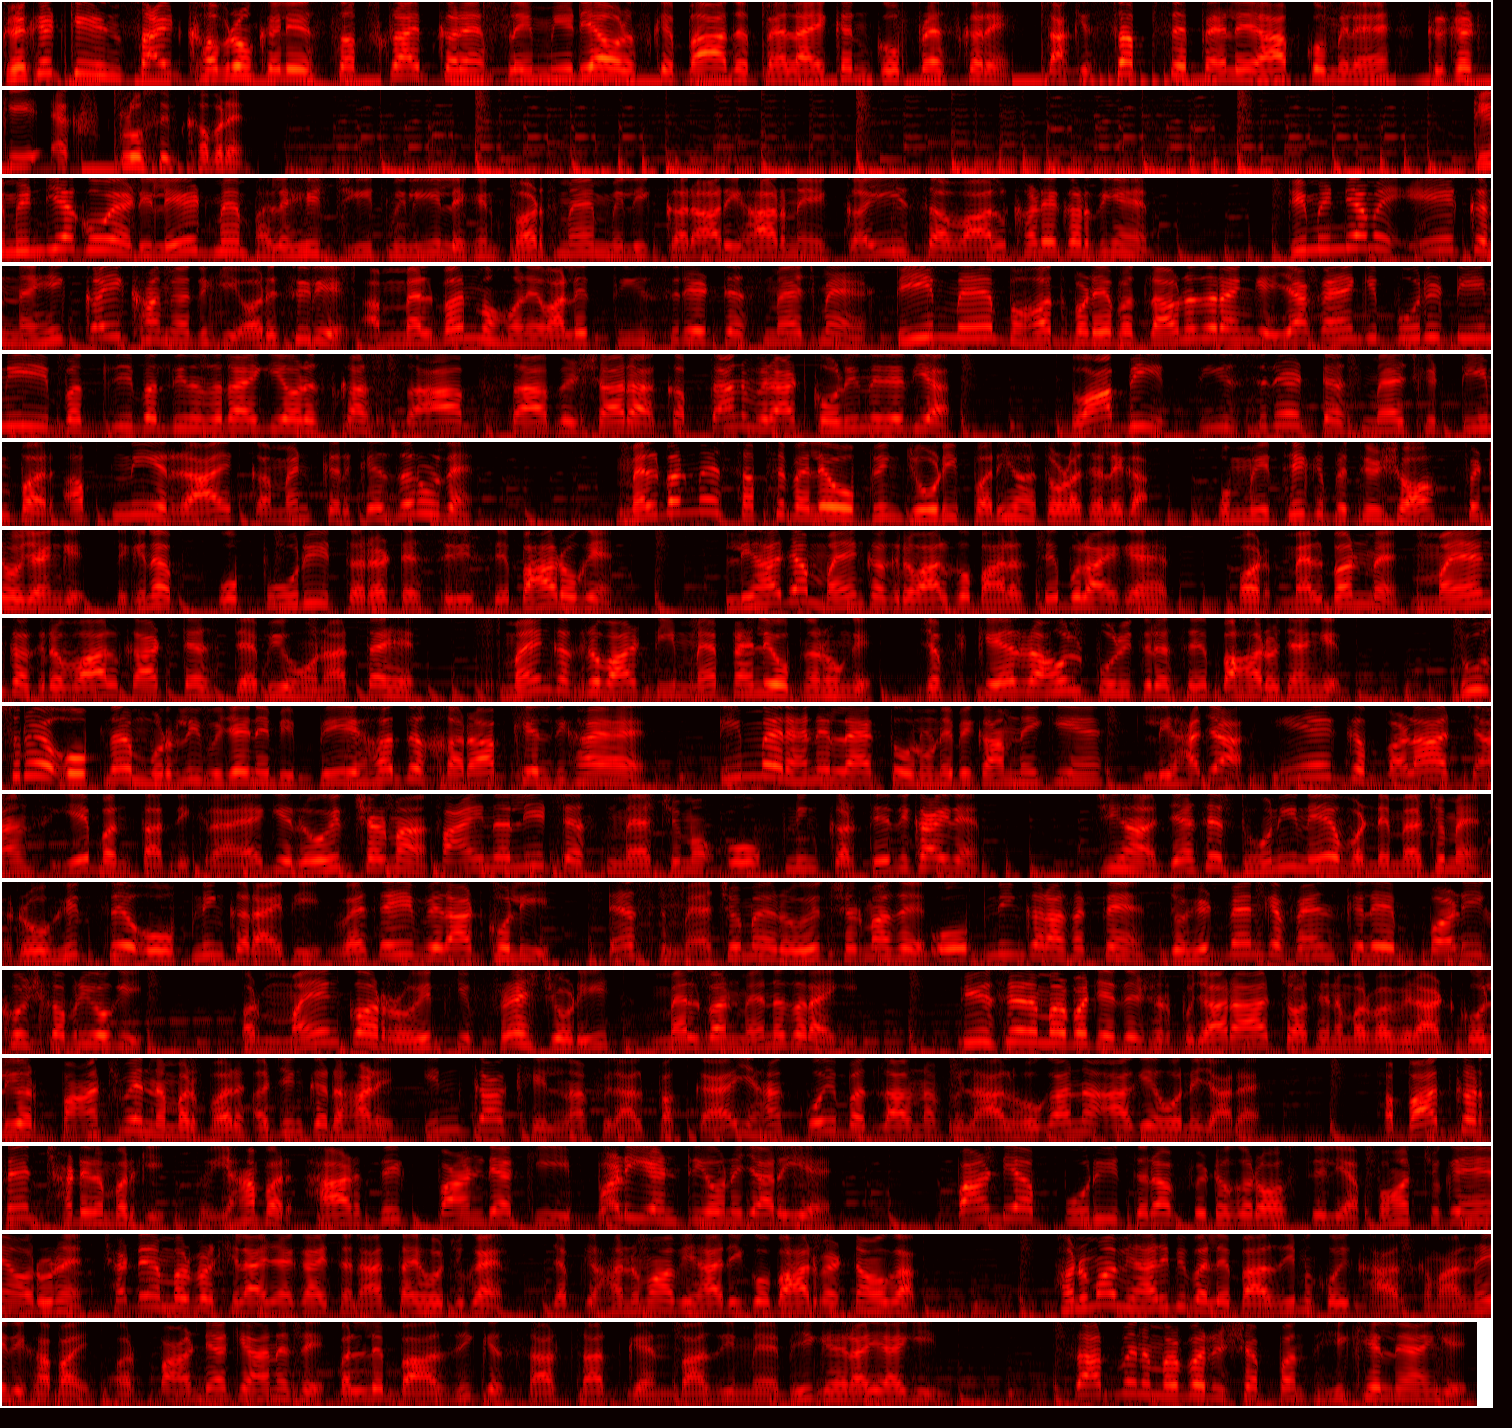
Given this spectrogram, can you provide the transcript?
Cricket की inside खबरों के लिए सब्सक्राइब करें फ्लेम मीडिया और उसके बाद बेल आइकन को प्रेस करें ताकि सबसे पहले आपको मिले क्रिकेट की एक्सक्लूसिव खबरें। टीम इंडिया को एडिलेड में भले ही जीत मिली, लेकिन पर्थ में मिली करारी हार ने कई सवाल खड़े कर दिए हैं। टीम इंडिया में एक नहीं, कई खामियाँ दिखी और इसीलिए अब मेलबर्न में होने वाले तीसरे टेस्ट मैच में टीम में बहुत बड़े बदलाव नज़र आएँगे। या कहें कि पूरी टीम ही बदली बदली नज़र आएगी और इसका साफ़ साफ़ इशारा कप्तान विराट कोहली ने दे दिया। तो आप भी तीसरे टेस्ट मैच की टीम पर अपनी राय कमेंट करके ज़रूर दें। मेलबर्न में सबसे पहले ओपनिंग जोड़ी पर ही हथौड़ा चलेगा। उम्मीद थी कि पृथ्वी शॉ फिट हो जाएँगे, लेकिन अब वो पूरी तरह टेस्ट सीरीज़ से बाहर हो गए लिहाजा मयंक अग्रवाल को भारत से बुलाया गया है। और मेलबर्न में मयंक अग्रवाल का टेस्ट डेब्यू होना तय है। मयंक अग्रवाल टीम में पहले ओपनर होंगे, जबकि के राहुल पूरी तरह से बाहर हो जाएँगे। दूसरे ओपनर मुरली विजय ने भी बेहद खराब खेल दिखाया है। टीम में रहने लायक तो उन्होंने भी काम नहीं किए हैं, लिहाजा एक बड़ा चांस ये बनता दिख रहा है कि Rohit Sharma finally test match में ओपनिंग करते दिखाई दें। जी हाँ जैसे धोनी ने वनडे मैचों में रोहित से ओपनिंग कराई थी, वैसे ही विराट कोहली टेस्ट मैचों में रोहित शर्मा से ओपनिंग करा सकते हैं, जो हिटमैन के फैंस के लिए बड़ी खुशखबरी होगी। और मयंक और रोहित की फ्रेश जोड़ी मेलबर्न में नज़र आएगी। तीसरे नंबर पर चेतेश्वर पुजारा, चौथे नंबर पर विराट कोहली और पांचवे नंबर पर अजिंक्य रहाड़े इनका खेलना फ़िलहाल पक्का है, यहाँ कोई बदलाव न फ़िलहाल होगा, न आगे होने जा रहा है। अब बात करते हैं छठे नंबर की तो यहाँ पर हार्दिक पांड्या की बड़ी एंट्री होने जा रही है। पांड्या पूरी तरह फिट होकर ऑस्ट्रेलिया पहुँच चुके हैं और उन्हें छठे नंबर पर खिलाया जाएगा, इतना तय हो चुका है, जबकि हनुमा विहारी को बाहर बैठना होगा। हनुमा विहारी भी बल्लेबाजी में कोई खास कमाल नहीं दिखा पाई और पांड्या के आने से बल्लेबाजी के साथ साथ गेंदबाजी में भी गहराई आएगी। सातवें नंबर पर ऋषभ पंत ही खेलने आएँगे।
